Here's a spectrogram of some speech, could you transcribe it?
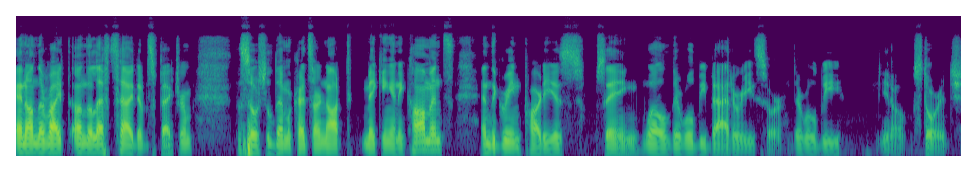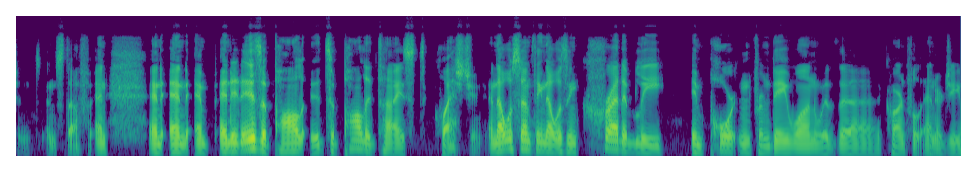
and on the right, on the left side of the spectrum, the Social Democrats are not making any comments, and the Green Party is saying, well, there will be batteries or there will be you know storage and, and stuff. And, and and and and it is a pol it's a politicized question. And that was something that was incredibly important from day one with uh, Kärnfull Energy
